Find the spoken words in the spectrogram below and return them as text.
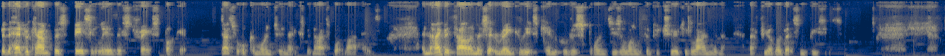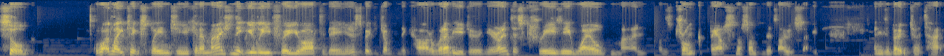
but the hippocampus basically is the stress bucket. That's what we'll come on to next, but that's what that is. And the hypothalamus, it regulates chemical responses along with the pituitary gland and a few other bits and pieces. So, what I'd like to explain to you, you can imagine that you leave where you are today and you're just about to jump in the car or whatever you're doing. You're into this crazy wild man or this drunk person or something that's outside and he's about to attack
